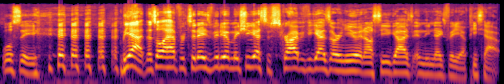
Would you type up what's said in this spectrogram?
we'll see. but yeah, that's all I have for today's video. Make sure you guys subscribe if you guys are new, and I'll see you guys in the next video. Peace out.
